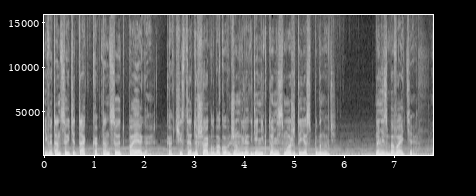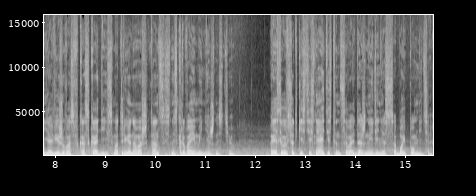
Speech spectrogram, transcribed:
И вы танцуете так, как танцует поэго, как чистая душа глубоко в джунглях, где никто не сможет ее спугнуть. Но не забывайте, я вижу вас в каскаде и смотрю я на ваши танцы с нескрываемой нежностью. А если вы все-таки стесняетесь танцевать даже наедине с собой, помните,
